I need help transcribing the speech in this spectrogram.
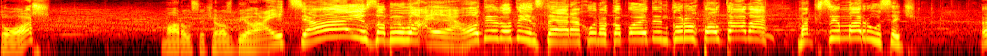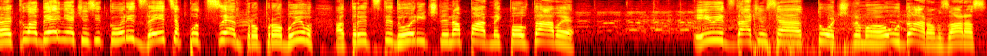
Тож. Марусич розбігається і забиває. 1-1 стає рахунок у поєдинку рух Полтава. Максим Марусич е, кладе м'яч у сітку воріт. Здається, по центру пробив. А 32-річний нападник Полтави. І відзначився точним ударом зараз.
